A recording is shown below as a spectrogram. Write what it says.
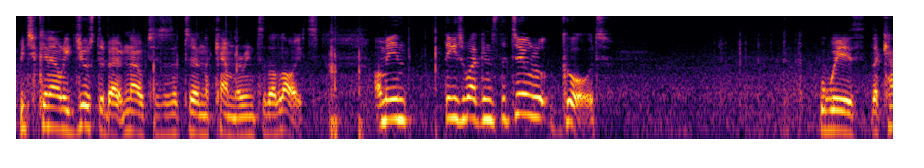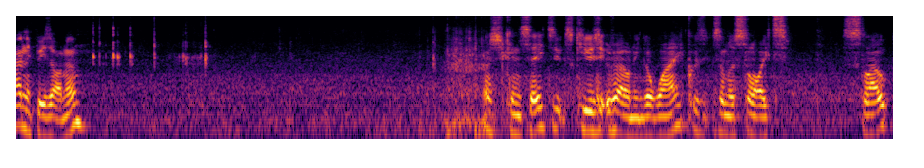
Which you can only just about notice as I turn the camera into the light. I mean these wagons they do look good with the canopies on them. As you can see, to excuse it rolling away because it's on a slight slope.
